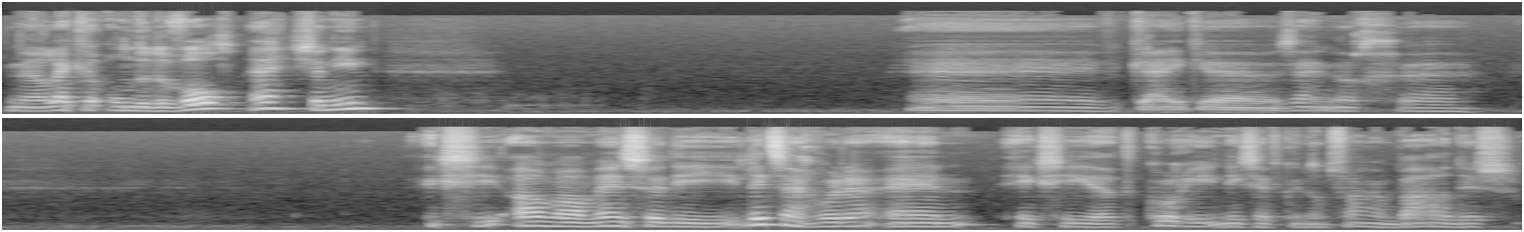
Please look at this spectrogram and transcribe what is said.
Nou, lekker onder de wol, hè Janine? Uh, even kijken, we zijn nog. Uh, ik zie allemaal mensen die lid zijn geworden en ik zie dat Corrie niks heeft kunnen ontvangen, balen dus.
